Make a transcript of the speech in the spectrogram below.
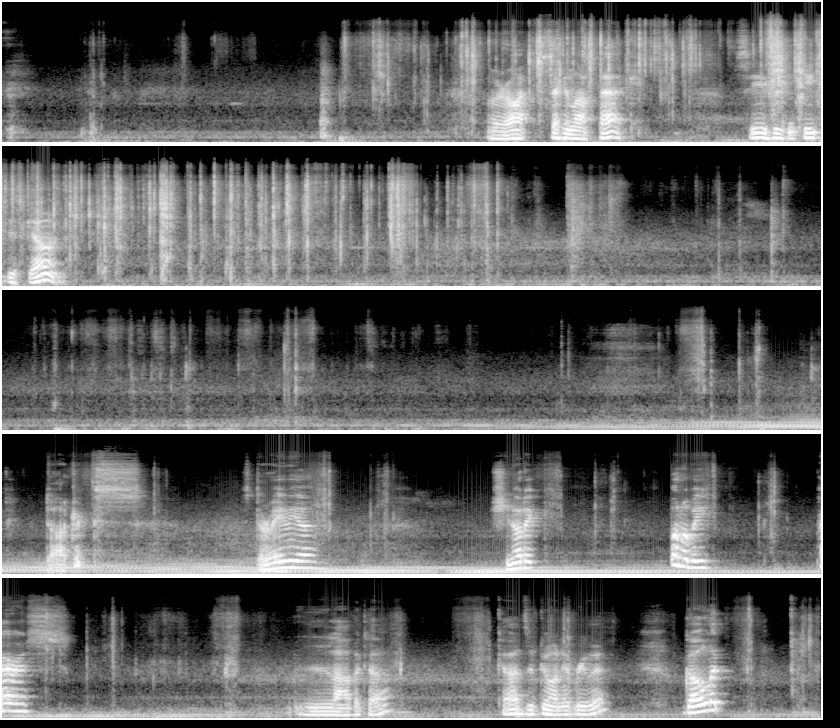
All right, second last pack. See if we can keep this going. Dartrix, Staravia, Shiinotic, Bunnelby, Paras, Larvitar. Cards have gone everywhere. Golett,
